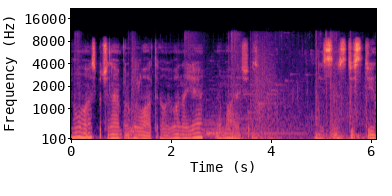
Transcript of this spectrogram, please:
Ну, ось починаємо пробивати. У Івана є? Немає щось. Міцності стін.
